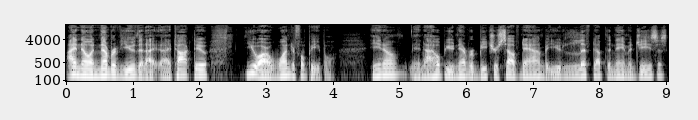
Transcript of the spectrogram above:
I know a number of you that I, I talk to. You are wonderful people. You know, and I hope you never beat yourself down, but you lift up the name of Jesus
